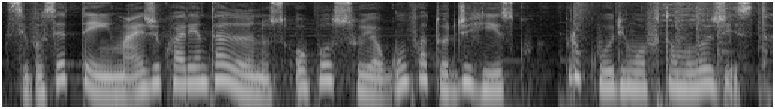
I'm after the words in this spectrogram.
Se você tem mais de 40 anos ou possui algum fator de risco, procure um oftalmologista.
